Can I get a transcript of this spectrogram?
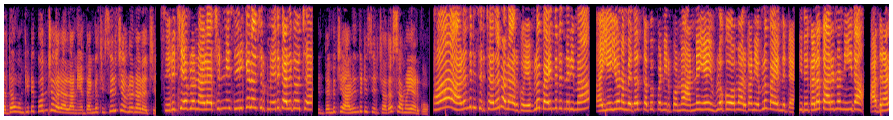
அதான் உன்கிட்ட கொஞ்சம் விளையாடலாம் என் தங்கச்சி சிரிச்சு எவ்வளவு நாள் ஆச்சு? சிரிச்சு எவ்வளவு நாள் ஆச்சு? நீ சிரிக்கல வச்சிருக்கணும். எதுக்கு அழுக வச்ச? என் தங்கச்சி அழுந்துட்டு சிரிச்சாதான் செமையா இருக்கும். அழுந்துட்டு சிரிச்சாதான் நல்லா இருக்கும். எவ்வளவு பயந்துட்டு தெரியுமா? ஐயோ நம்ம ஏதாவது தப்பு பண்ணிருப்போம்னா அண்ணன் ஏன் இவ்ளோ கோவமா இருக்கான்னு எவ்வளவு பயந்துட்டேன். இதுக்கெல்லாம் காரணம் நீதான். அதனால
